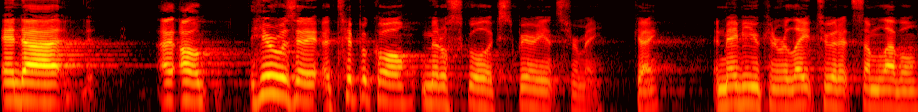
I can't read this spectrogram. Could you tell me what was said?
And uh, I, here was a, a typical middle school experience for me, okay? And maybe you can relate to it at some level.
